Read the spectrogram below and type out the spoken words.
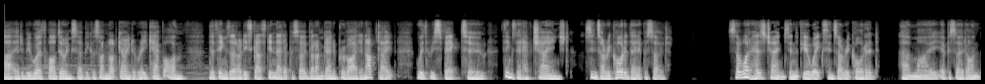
uh, it'd be worthwhile doing so because I'm not going to recap on the things that I discussed in that episode, but I'm going to provide an update with respect to things that have changed since I recorded that episode. So, what has changed in the few weeks since I recorded uh, my episode on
